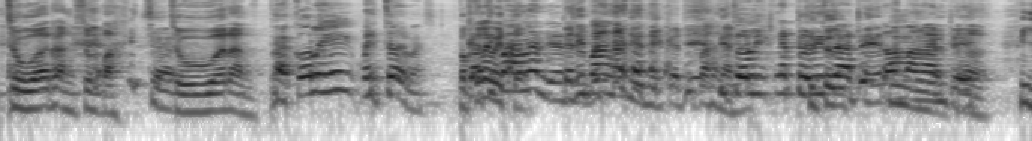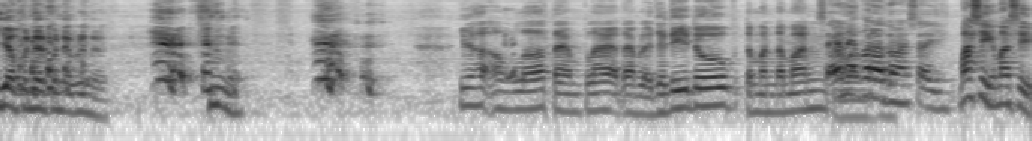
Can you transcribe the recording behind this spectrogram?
Jarang sumpah. Jarang. bakole wedok mas Bakal Gak wedok. dipangan ya ya nih, gak dipangan. Ditolik ngedol itu Ditolik. ada ramangan Hmm, deh. Iya benar benar benar. Ya Allah, template, template. Jadi itu teman-teman saya enak pernah tuh mas saya Masih, masih.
